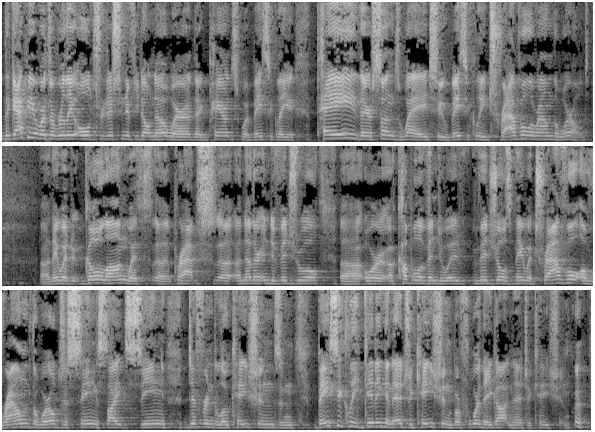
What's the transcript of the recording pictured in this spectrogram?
the gap year was a really old tradition, if you don't know, where the parents would basically pay their son's way to basically travel around the world. Uh, they would go along with uh, perhaps uh, another individual uh, or a couple of individuals, and they would travel around the world just seeing sights, seeing different locations, and basically getting an education before they got an education. and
